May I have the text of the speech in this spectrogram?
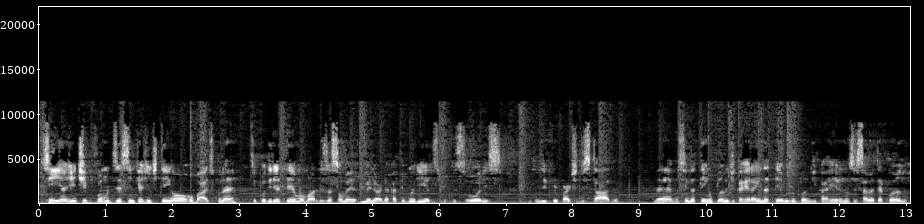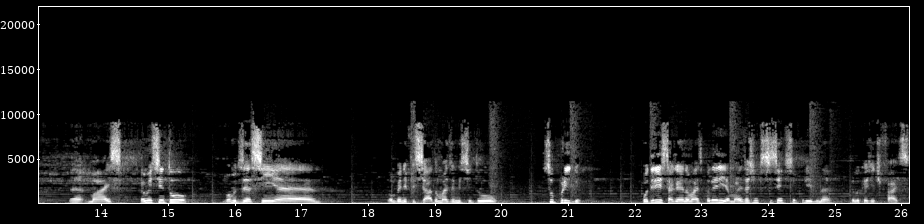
Sim, a gente, vamos dizer assim, que a gente tem o, o básico, né? Você poderia ter uma valorização me melhor da categoria, dos professores, inclusive por parte do Estado, né? Você ainda tem um plano de carreira, ainda temos um plano de carreira, não se sabe até quando, né? Mas eu me sinto, vamos dizer assim, é, não beneficiado, mas eu me sinto suprido. Poderia estar ganhando mais? Poderia, mas a gente se sente suprido, né? Pelo que a gente faz.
